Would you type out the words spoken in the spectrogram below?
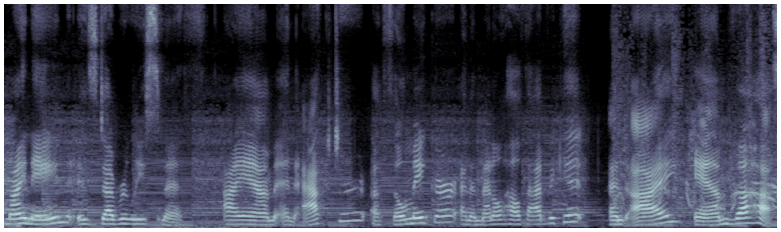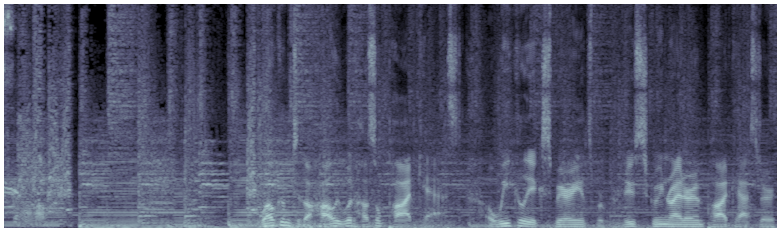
My name is Deborah Lee Smith. I am an actor, a filmmaker, and a mental health advocate, and I am the hustle. Welcome to the Hollywood Hustle Podcast, a weekly experience where produced screenwriter and podcaster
